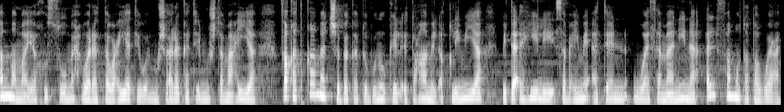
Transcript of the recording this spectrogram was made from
أما ما يخص محور التوعية والمشاركة المجتمعية فقد قامت شبكة بنوك الإطعام الإقليمية بتأهيل 780 ألف متطوع.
